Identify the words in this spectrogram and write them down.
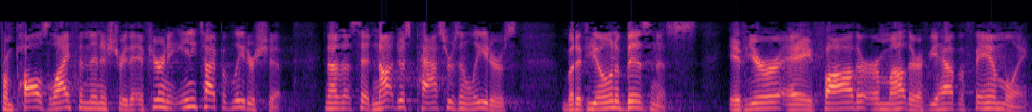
from Paul's life and ministry that if you're in any type of leadership, and as I said, not just pastors and leaders, but if you own a business, if you're a father or mother, if you have a family,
